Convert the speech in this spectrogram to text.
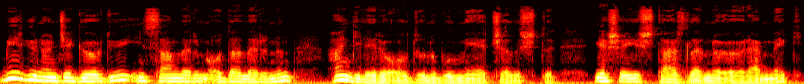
bir gün önce gördüğü insanların odalarının hangileri olduğunu bulmaya çalıştı. Yaşayış tarzlarını öğrenmek,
